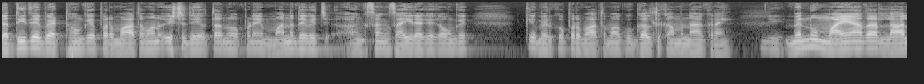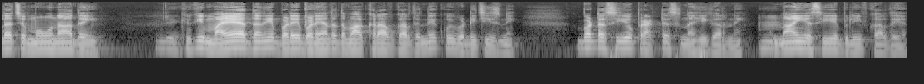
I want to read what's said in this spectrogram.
ਗੱਦੀ ਤੇ ਬੈਠੋਗੇ ਪਰਮਾਤਮਾ ਨੂੰ ਇਸ਼ਟ ਦੇਵਤਾ ਨੂੰ ਆਪਣੇ ਮਨ ਦੇ ਵਿੱਚ ਅੰਗ ਸੰਗ ਸਾਈ ਰਹਿ ਕੇ ਕਹੋਗੇ ਕਿ ਮੇਰੇ ਕੋ ਪਰਮਾਤਮਾ ਕੋਈ ਗਲਤ ਕੰਮ ਨਾ ਕਰਾਈ। ਜੀ। ਮੈਨੂੰ ਮਾਇਆ ਦਾ ਲਾਲਚ ਮੋਹ ਨਾ ਦੇਈ। ਜੀ। ਕਿਉਂਕਿ ਮਾਇਆ ਇਦਾਂ ਦੀ ਬੜੇ ਬੜਿਆਂ ਦਾ ਦਿਮਾਗ ਖਰਾਬ ਕਰ ਦਿੰਦੀ ਹੈ ਕੋਈ ਵੱਡੀ ਚੀਜ਼ ਨਹੀਂ। ਬਟ ਅਸੀਂ ਉਹ ਪ੍ਰੈਕਟਿਸ ਨਹੀਂ ਕਰਨੀ। ਨਾ ਹੀ ਅਸੀਂ ਇਹ ਬਿਲੀਵ ਕਰਦੇ ਆ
